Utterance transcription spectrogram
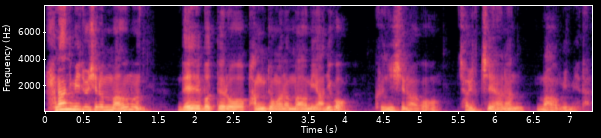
하나님이 주시는 마음은 내 멋대로 방종하는 마음이 아니고 근신하고 절제하는 마음입니다.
